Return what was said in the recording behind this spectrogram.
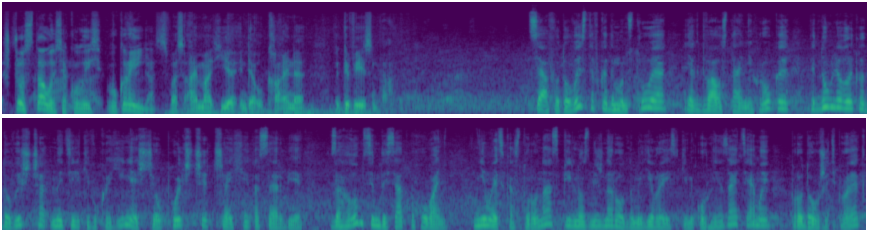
що сталося колись в Україні. Ця фотовиставка демонструє, як два останніх роки відновлювали кладовища не тільки в Україні, а ще у Польщі, Чехії та Сербії. Загалом 70 поховань. Німецька сторона спільно з міжнародними єврейськими організаціями продовжить проект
